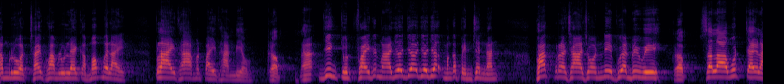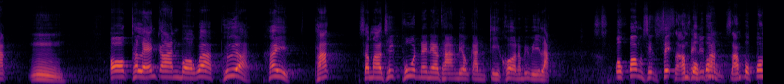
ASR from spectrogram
ตำรวจใช้ความรุนแรงกับม็อบเมื่อไหร่ปลายทางมันไปทางเดียว ครับนะยิ่งจุดไฟขึ้นมาเยอะๆเยอะๆมันก็เป็นเช่นนั้น พักประชาชนนี่เพื่อนพี่วี ครับ สลาวุธใจหลัก อืม ออกแถลงการบอกว่าเพื่อให้พักสมาชิกพูดในแนวทางเดียวกัน กี่ข้อนะพี่วีหลัก ปกป้องสิทธิสามปกป้องเสรีภาพ สามปกป้อง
